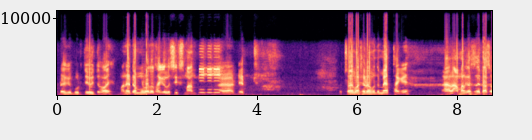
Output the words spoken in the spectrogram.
ওটাকে ভর্তি হইতে হয়। মানে এটা মূলত থাকে হলো সিক্স মান্থ ডেট ছয় মাসের মধ্যে ম্যাথ থাকে। আর আমার কাছে যেটা আছে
